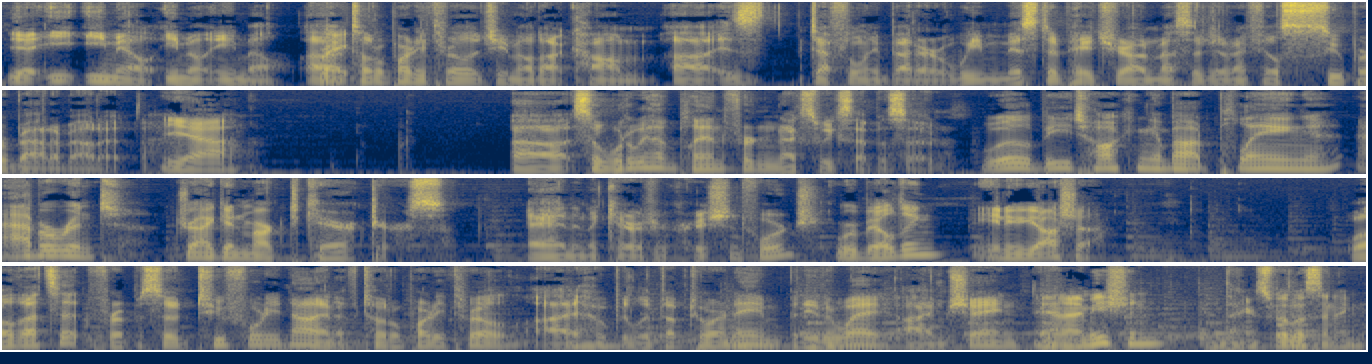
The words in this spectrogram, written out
Yeah, e- email, email, email. Uh, Right. TotalPartyThrill at gmail.com uh, is definitely better. We missed a Patreon message and I feel super bad about it. Yeah. Uh, so, what do we have planned for next week's episode? We'll be talking about playing aberrant dragon marked characters. And in the Character Creation Forge? We're building Inuyasha. Well, that's it for episode 249 of Total Party Thrill. I hope we lived up to our name, but either way, I'm Shane. And I'm I-Hsien. Thanks for listening.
